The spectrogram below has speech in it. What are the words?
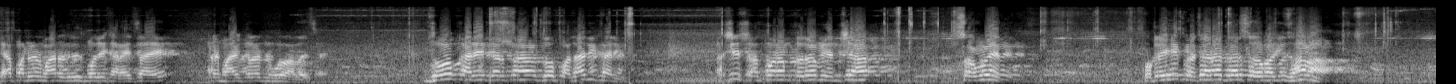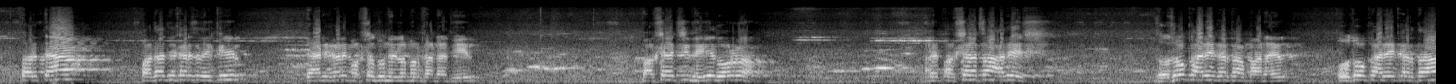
या पनवेल महानगरीमध्ये करायचं आहे आणि महायुतीला निवडून आणायचं आहे. जो कार्यकर्ता जो पदाधिकारी अशी आत्माराम कदम यांच्या समवेत कुठेही प्रचारात जर सहभागी झाला तर त्या पदाधिकाऱ्याचं देखील त्या ठिकाणी पक्षातून निलंबन करण्यात येईल. पक्षाची ध्येय धोरणं आणि पक्षाचा आदेश जो जो कार्यकर्ता मानेल तो तो कार्यकर्ता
